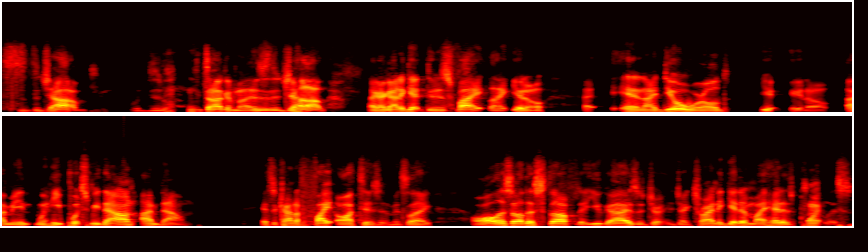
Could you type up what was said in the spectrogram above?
this is the job. What are you talking about? This is the job. Like I got to get through this fight. Like you know, uh, in an ideal world, you, you know, I mean, when he puts me down, I'm down. It's a kind of fight autism. It's like all this other stuff that you guys are like trying to get in my head is pointless.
